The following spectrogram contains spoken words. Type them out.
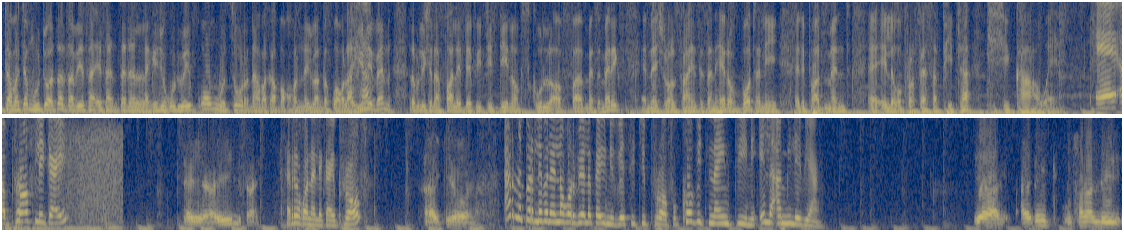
taba tša mohuta wa tsa tsabe e sa- ntsenelela ke nyakodiwa e kwa botse gore na ba ka ba kgonne jwang ka kwa gola univen revolution fale deputy dean of school of uh, mathematics and natural sciences and head of botany uh, department uh, e lego professor peter tshishikawe. Um prof le kae? Ee a e le kae? Re gona le kae prof? Ke yona re re lebelela gore bjalo ka university prof covid-19 e le amile bjang? Yeah i think o tshwana le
